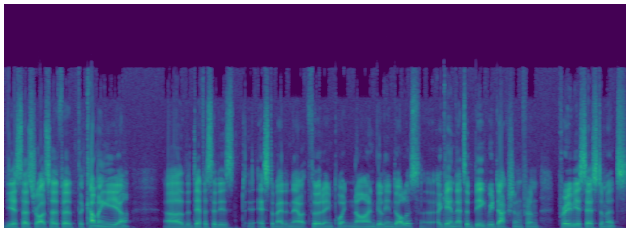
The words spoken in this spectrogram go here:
Yes, that's right. So for the coming year, uh, the deficit is estimated now at $13.9 billion. Again, that's a big reduction from previous estimates.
